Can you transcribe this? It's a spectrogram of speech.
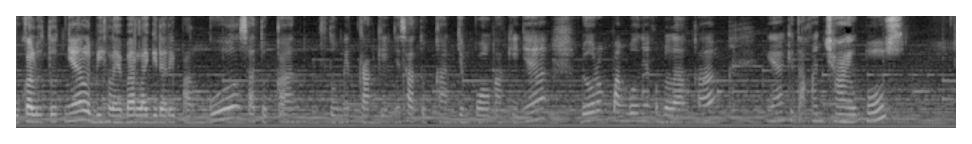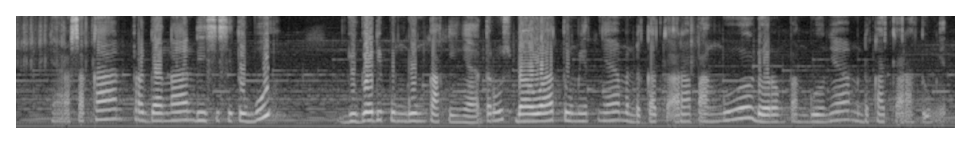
buka lututnya lebih lebar lagi dari panggul satukan tumit kakinya satukan jempol kakinya dorong panggulnya ke belakang ya. Kita akan child pose. Ya rasakan peregangan di sisi tubuh juga di punggung kakinya. Terus bawa tumitnya mendekat ke arah panggul dorong panggulnya mendekat ke arah tumit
